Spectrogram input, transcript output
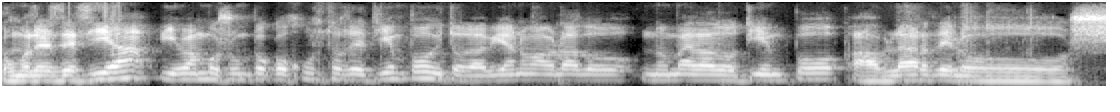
Como les decía, íbamos un poco justos de tiempo y todavía no, hablado, no me ha dado tiempo a hablar de los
